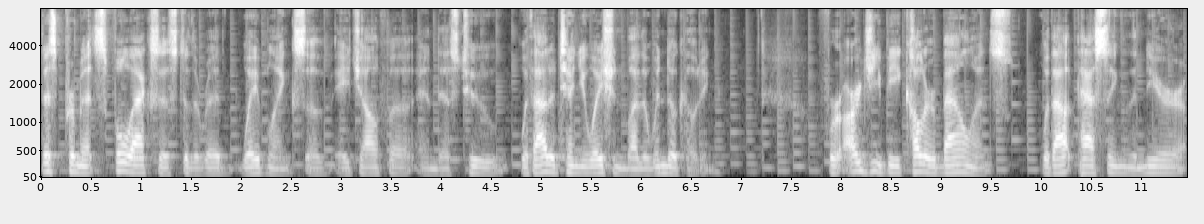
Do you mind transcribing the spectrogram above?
This permits full access to the red wavelengths of H-alpha and S2 without attenuation by the window coating. For RGB color balance, without passing the near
